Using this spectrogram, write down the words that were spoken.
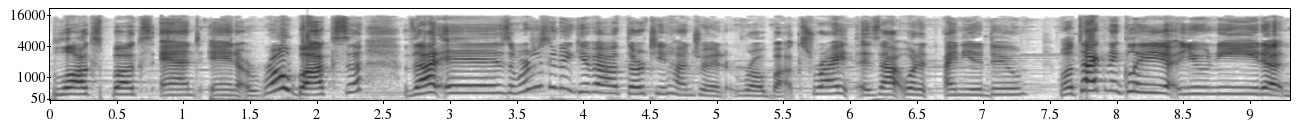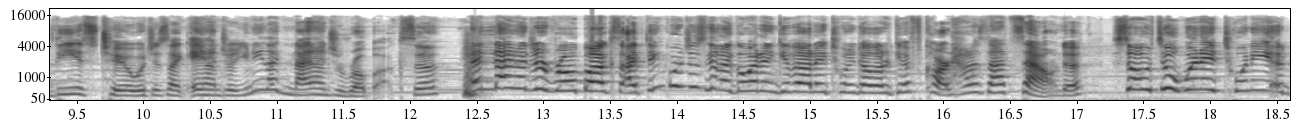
Bloxbucks. And in Robux, that is, we're just going to give out 1,300 Robux, right? Is that what I need to do? Well, technically, you need these two, which is like 800. You need like 900 Robux. And 900 Robux, I think we're just to go ahead and give out a $20 gift card. How does that sound? So to win a $20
